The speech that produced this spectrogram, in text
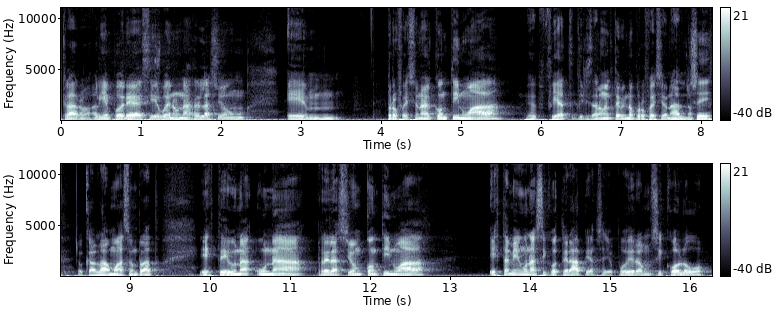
Claro, alguien podría decir, bueno, una relación em, profesional continuada, eh, fíjate, utilizaron el término profesional, ¿no? Sí. Lo que hablábamos hace un rato. Este, una, una relación continuada es también una psicoterapia. O sea, yo puedo ir a un psicólogo,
